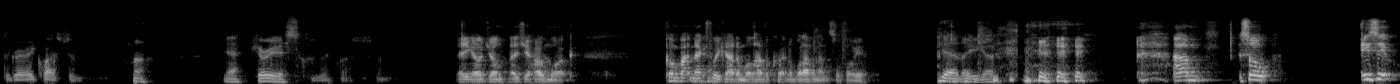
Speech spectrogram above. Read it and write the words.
It's a great question. Huh. Yeah, curious. Great question. There you go, John. There's your homework. Come back next week, Adam. We'll have a quick, we'll have an answer for you. Yeah, there you go. um, so, is it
